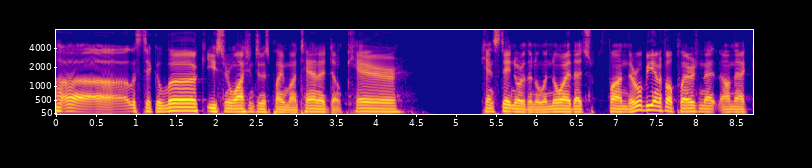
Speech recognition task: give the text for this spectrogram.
Uh, let's take a look. Eastern Washington is playing Montana. Don't care. Kent State, Northern Illinois. That's fun. There will be NFL players in that on that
